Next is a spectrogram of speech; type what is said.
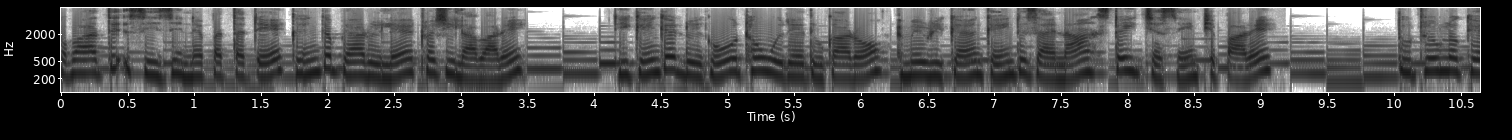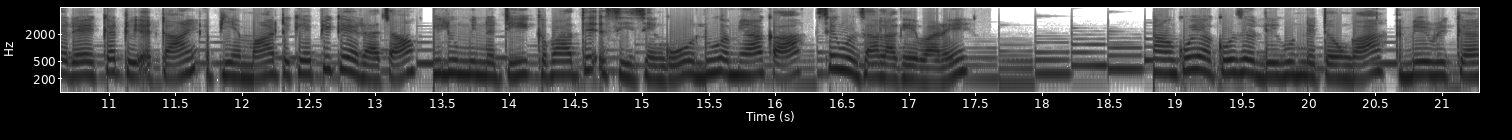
ကမ္ဘာအသစ်အစီအစဉ်နဲ့ပတ်သက်တဲ့ဂိမ်းကပြားတွေလည်းထွက်ရှိလာပါတယ်။ ဒီဂိမ်းကက်တွေကိုထုတ်ဝေတဲ့သူကတော့ American Game Designer State Jackson ဖြစ်ပါတယ်။သူထုတ်လုပ်ခဲ့တဲ့ကက်တွေအတိုင်းအပြင်မှာတကယ်ဖြစ်ခဲ့တာကြောင့် Illuminati ကဘာသစ်အစီအစဉ်ကိုလူအများကစိတ်ဝင်စားလာခဲ့ပါတယ်။1994ခုနှစ်တုန်းက American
